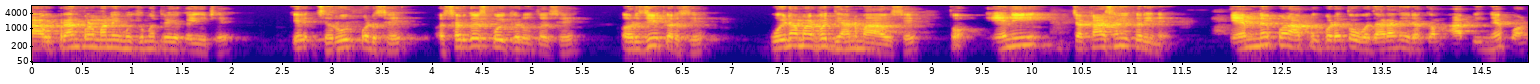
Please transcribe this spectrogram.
આ ઉપરાંત પણ મને મુખ્યમંત્રીએ કહ્યું છે કે જરૂર પડશે, અસરગ્રસ્ત કોઈ ખેડૂત હશે અરજી કરશે, કોઈના મારફત ધ્યાનમાં આવશે, તો એની ચકાસણી કરીને એમને પણ આપવું પડે તો વધારાની રકમ આપીને પણ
